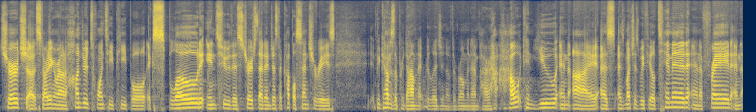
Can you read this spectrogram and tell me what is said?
church, uh, starting around 120 people, explode into this church that in just a couple centuries it becomes the predominant religion of the Roman Empire. How can you and I, as, as much as we feel timid and afraid and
